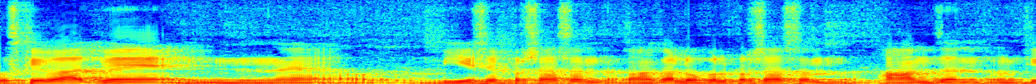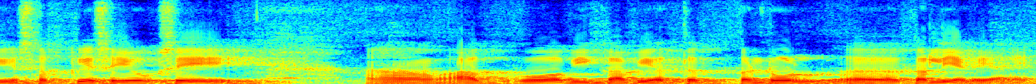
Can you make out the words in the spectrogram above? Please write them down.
उसके बाद में बीएसएफ प्रशासन, वहाँ का लोकल प्रशासन, आमजन, उनके सबके सहयोग से आग को अभी काफ़ी हद तक कंट्रोल कर लिया गया है।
